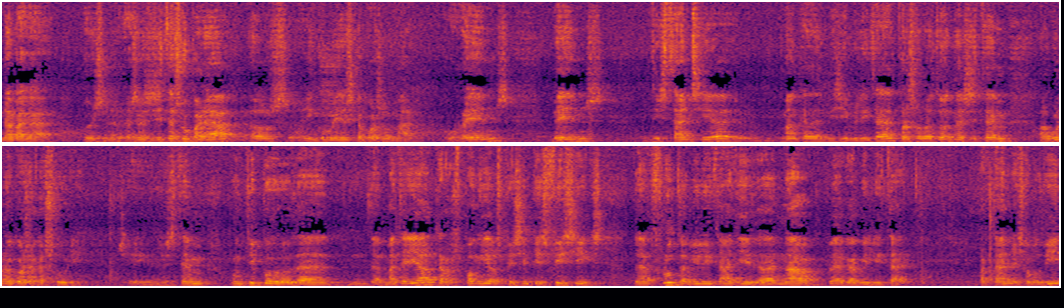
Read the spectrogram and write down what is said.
navegar? Pues es necessita superar els inconvenients que posa el mar. Corrents, vents, distància, manca de visibilitat, però sobretot necessitem alguna cosa que suri. Sí? Necessitem un tipus de, de material que respongui als principis físics de flotabilitat i de navegabilitat. Per tant, això vol dir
